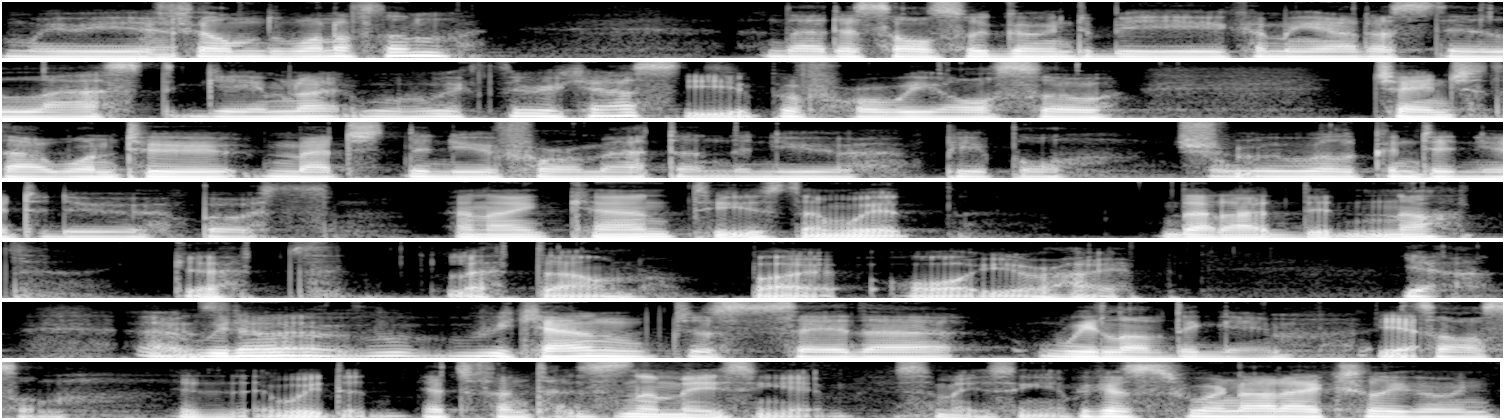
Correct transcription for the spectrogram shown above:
We Yeah. filmed one of them. And that is also going to be coming out as the last game night with the recast Yep. before we also change that one to match the new format and the new people. So we will continue to do both. and I can tease them with that I did not get let down by all your hype. Uh, we don't. w- we can just say that we love the game. Yeah. It's awesome. It, we did. It's fantastic. It's an amazing game. It's an amazing game. because we're not actually going.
